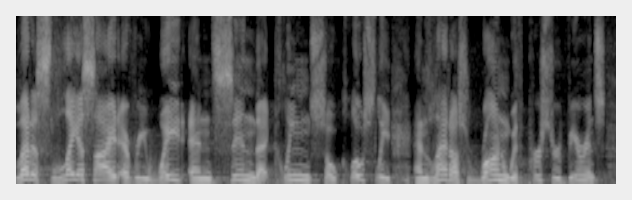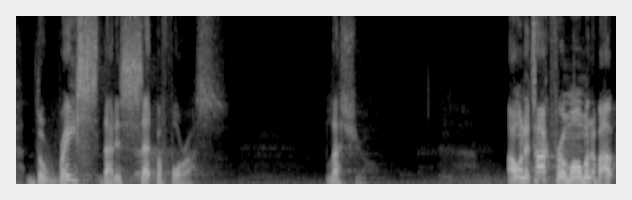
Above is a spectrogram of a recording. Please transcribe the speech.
let us lay aside every weight and sin that clings so closely, and let us run with perseverance the race that is set before us. Bless you. I want to talk for a moment about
